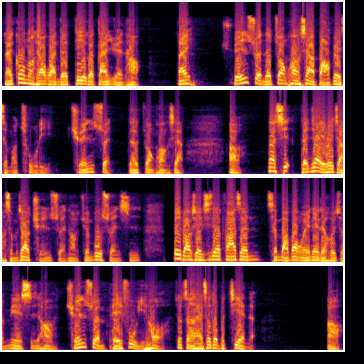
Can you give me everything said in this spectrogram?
来，共同条款的第二个单元哈，来，全损的状况下，保费怎么处理？全损的状况下，啊，那些等一下也会讲什么叫全损哈，全部损失，被保险汽车发生承保范围内的毁损灭失哈，全损赔付以后，就整个台车都不见了，啊，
